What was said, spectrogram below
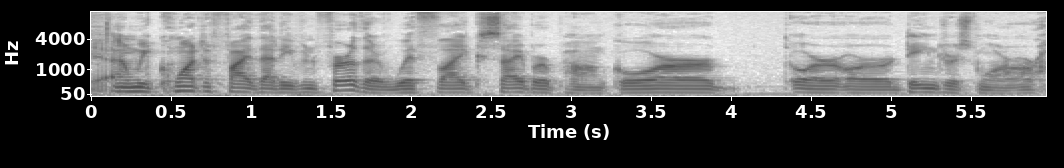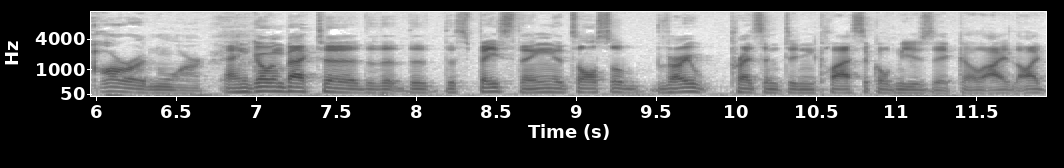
Yeah. And we quantify that even further with like cyberpunk or or or dangerous noir or horror noir. And going back to the, the, the space thing, it's also very present in classical music. I, I,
